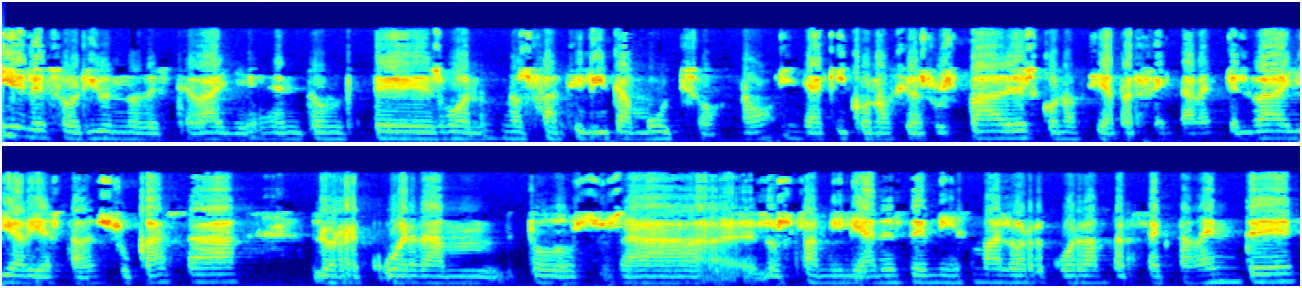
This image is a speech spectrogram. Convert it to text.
y él es oriundo de este valle. Entonces, bueno, nos facilita mucho, ¿no? Iñaki conoció a sus padres, conocía perfectamente el valle, había estado en su casa, lo recuerdan todos, o sea, los familiares de Misma lo recuerdan perfectamente.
